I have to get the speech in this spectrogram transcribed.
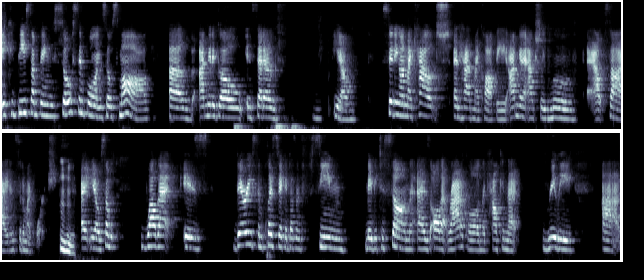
it could be something so simple and so small. Of I'm gonna go instead of you know sitting on my couch and have my coffee. I'm gonna actually move outside and sit on my porch. Mm-hmm. I, you know, some while that is very simplistic, it doesn't seem maybe to some as all that radical and like how can that really uh,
